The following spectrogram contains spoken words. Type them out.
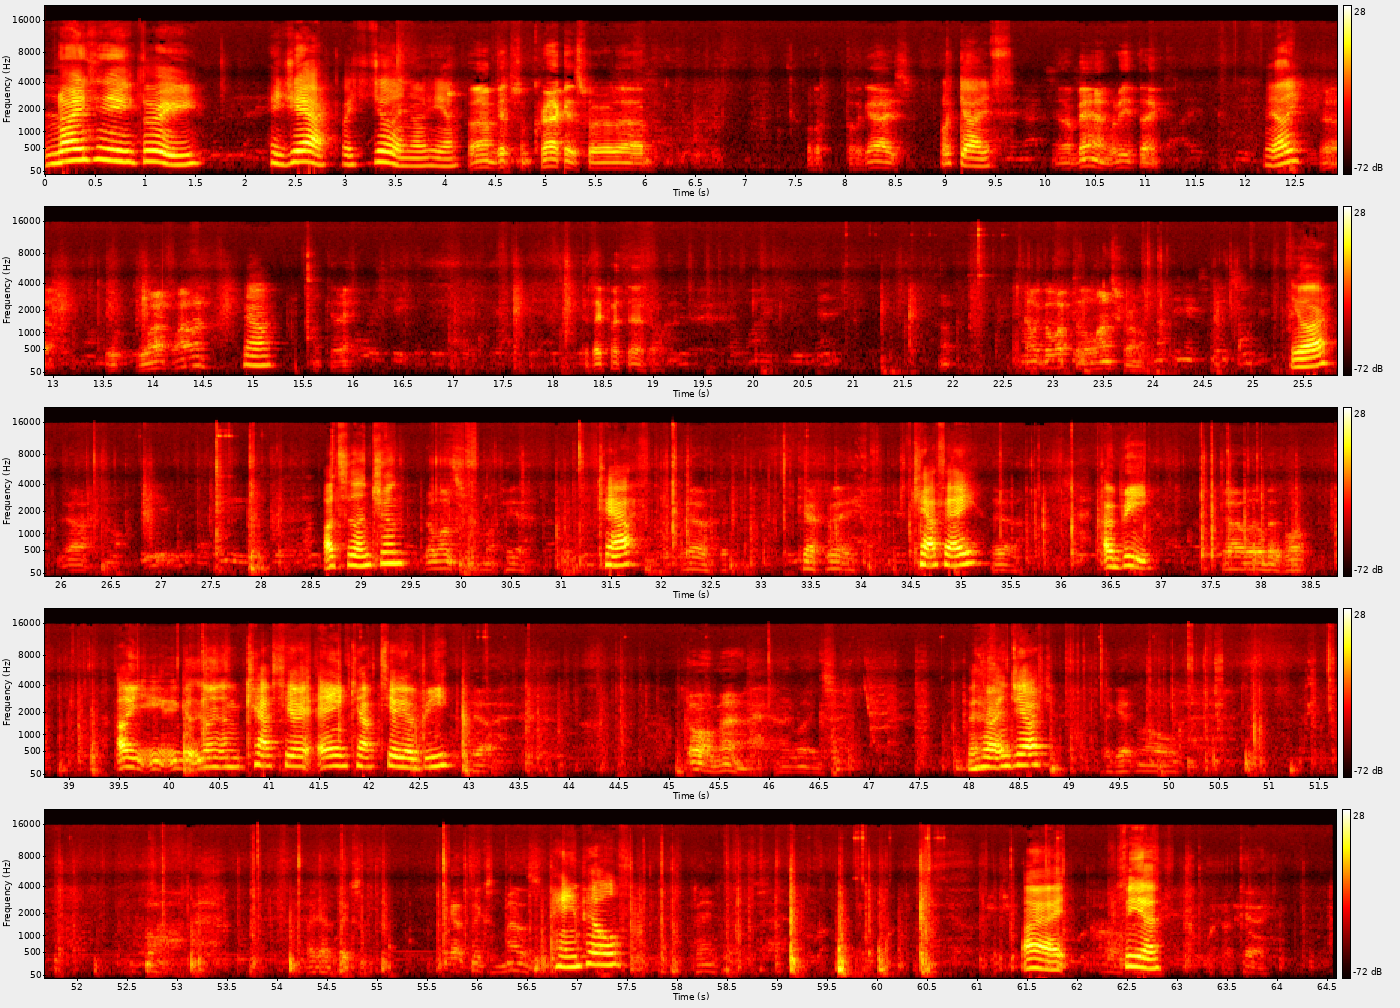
1983. Hey Jack, what you doing over here? Well, I'm getting some crackers for uh, for the for the guys What guys. the band. What do you think? Really? Yeah. You, you want, one? No. Okay. Did they put that? Oh. I'll go up to the lunchroom. You are? What's the? The lunchroom up here. Calf? Yeah. Cafe. Cafe? Yeah. A B. Yeah, a little bit more. Oh, you, going on cafeteria A and cafeteria B? Yeah. Oh man, my legs. They hurting, Jack? They're getting old. Oh, I gotta take some. I gotta take some medicine. Pain pills. Alright. See ya.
